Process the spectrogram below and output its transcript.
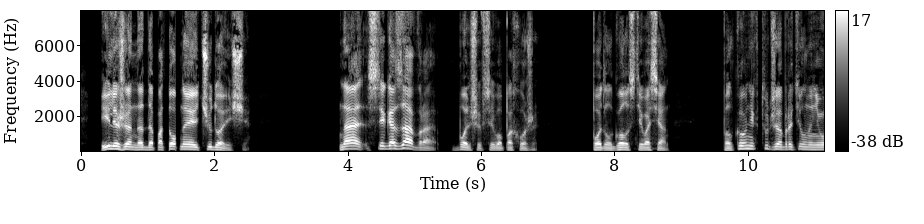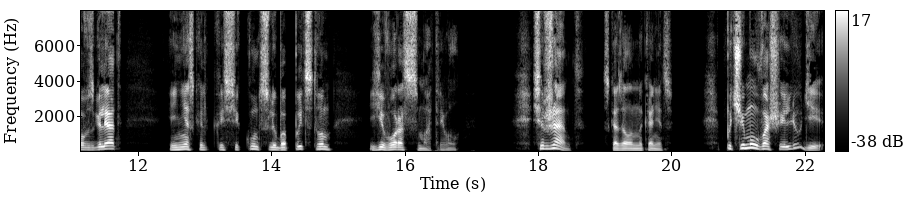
— Или же на допотопное чудовище. — На стегозавра больше всего похоже, — подал голос Тевасян. Полковник тут же обратил на него взгляд и несколько секунд с любопытством его рассматривал. — Сержант, — сказал он наконец, — почему ваши люди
